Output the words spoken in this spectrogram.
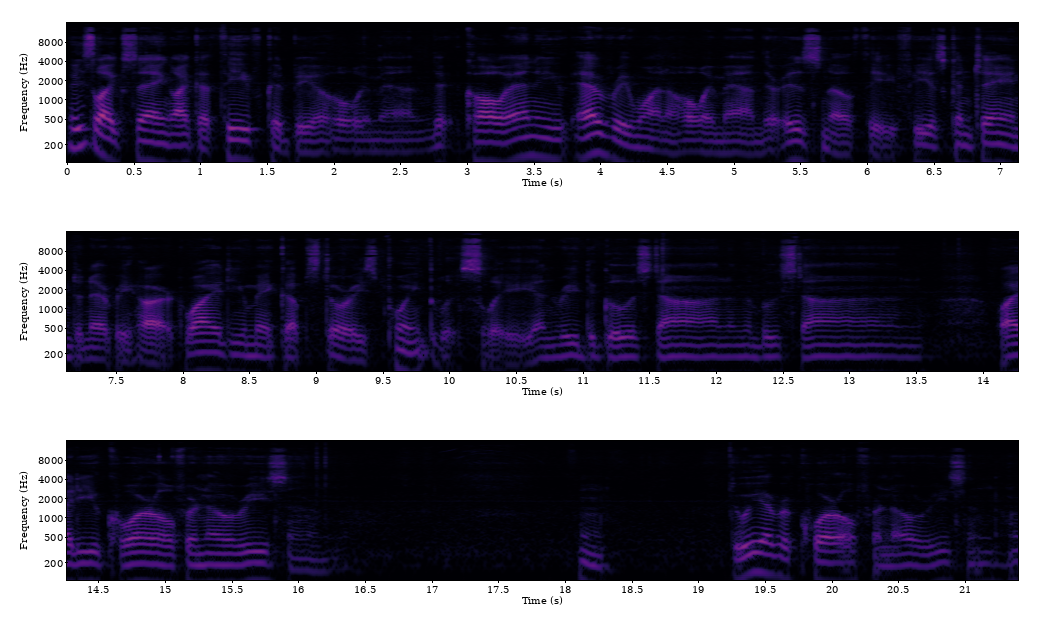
He's like saying like a thief could be a holy man. Call any everyone a holy man. There is no thief. He is contained in every heart. Why do you make up stories pointlessly and read the Gulistan and the Bustan? Why do you quarrel for no reason? Hmm. Do we ever quarrel for no reason? Huh?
